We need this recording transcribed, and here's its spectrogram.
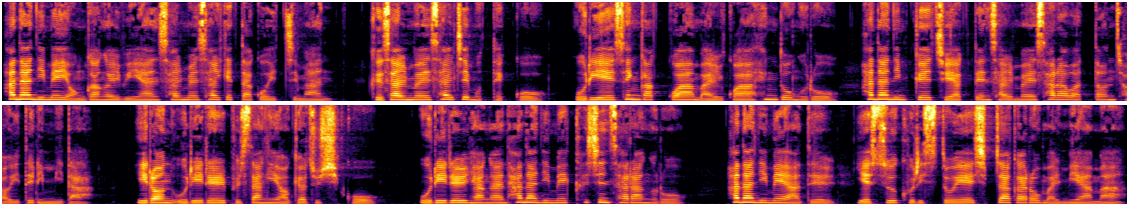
하나님의 영광을 위한 삶을 살겠다고 했지만 그 삶을 살지 못했고 우리의 생각과 말과 행동으로 하나님께 죄악된 삶을 살아왔던 저희들입니다. 이런 우리를 불쌍히 여겨주시고 우리를 향한 하나님의 크신 사랑으로 하나님의 아들 예수 그리스도의 십자가로 말미암아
